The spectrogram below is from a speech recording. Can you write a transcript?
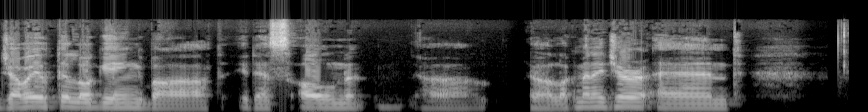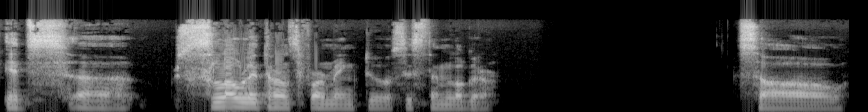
Java util logging, but it has own uh, log manager and it's slowly transforming to system logger. So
